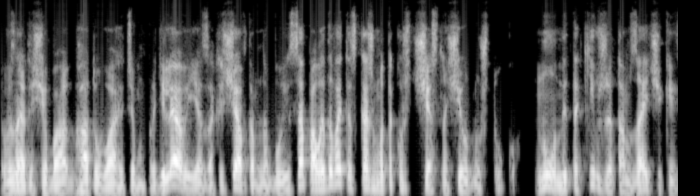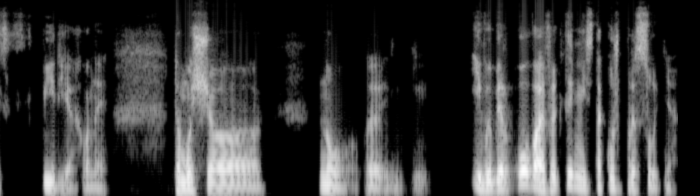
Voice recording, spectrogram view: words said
Ви знаєте, що ба- багато уваги цьому приділяв. і Я захищав там НАБУ і але давайте скажемо також чесно ще одну штуку. Ну не такі вже там зайчики в пір'ях вони, тому що ну і вибіркова ефективність також присутня.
